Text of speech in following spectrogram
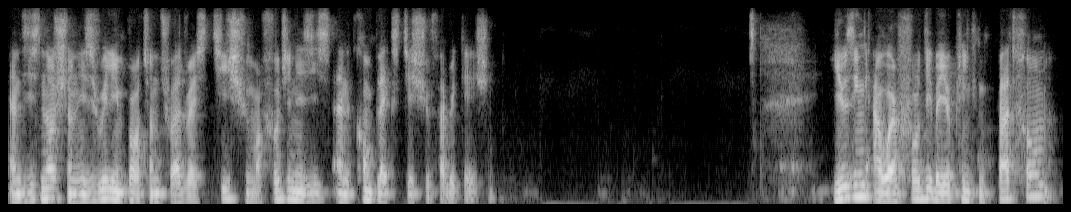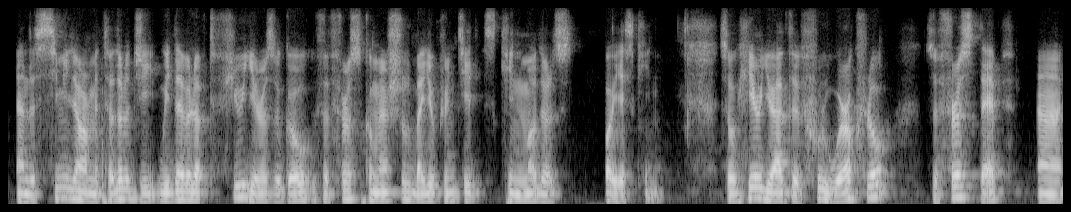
And this notion is really important to address tissue morphogenesis and complex tissue fabrication. Using our 4D bioprinting platform and a similar methodology, we developed a few years ago the first commercial bioprinted skin models, Poieskin. So here you have the full workflow. The first step uh,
